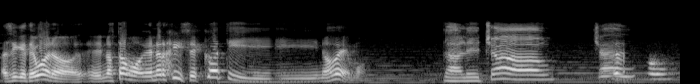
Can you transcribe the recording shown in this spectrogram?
Así que este, bueno, eh, nos estamos. Energice, Scotty, y, y nos vemos. Dale, chao. Chao.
